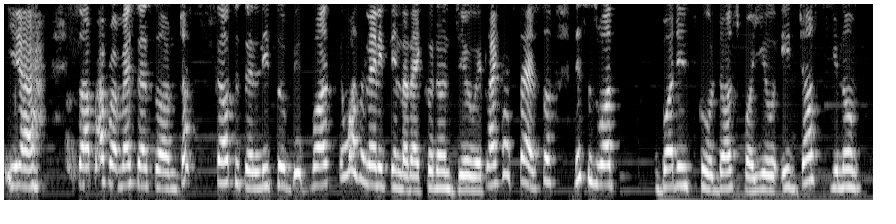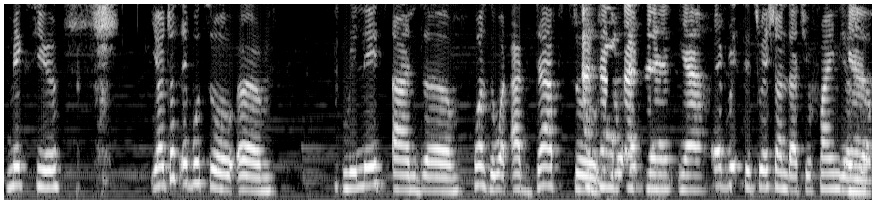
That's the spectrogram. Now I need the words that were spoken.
yeah. So apart from SS1, just felt it a little bit, but it wasn't anything that I couldn't deal with. Like I said, so this is what boarding school does for you. It just, you know, makes you, you're just able to um, relate and um, what's the word adapt to adapt, it. yeah every situation that you find yourself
